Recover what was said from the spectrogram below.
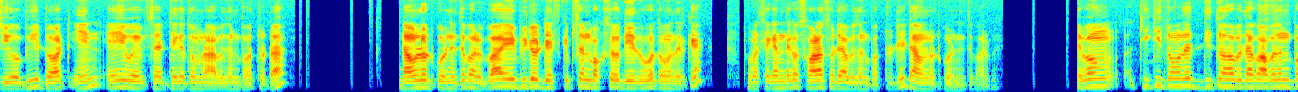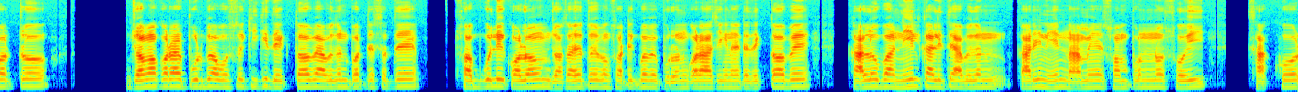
gov dot in, এই ওয়েবসাইট থেকে তোমরা আবেদনপত্রটা ডাউনলোড করে নিতে পারবে বা এই ভিডিও ডেসক্রিপশন বক্সেও দিয়ে দেবো তোমাদেরকে। তোমরা সেখান থেকে সরাসরি আবেদনপত্রটি ডাউনলোড করে নিতে পারবে। এবং কি কি তোমাদের দিতে হবে? দেখো, আবেদনপত্র জমা করার পূর্বে অবশ্যই কী কী দেখতে হবে? আবেদনপত্রের সাথে সবগুলি কলম যথাযথ এবং সঠিকভাবে পূরণ করা আছে কিনা এটা দেখতে হবে। কালো বা নীল কালিতে আবেদনকারিনীর নামের সম্পূর্ণ সই স্বাক্ষর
